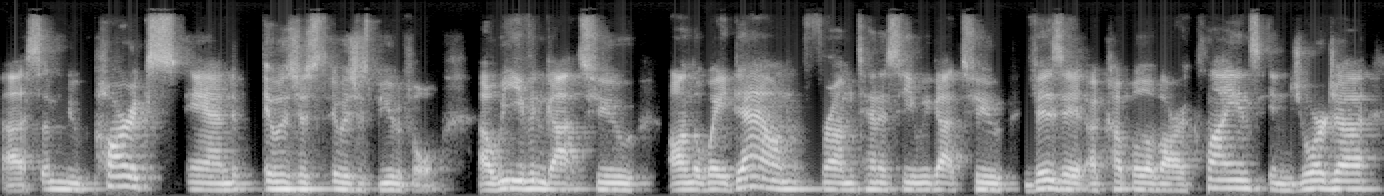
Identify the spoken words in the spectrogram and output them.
uh, some new parks, and it was just it was just beautiful. Uh, we even got to on the way down from Tennessee, we got to visit a couple of our clients in Georgia.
